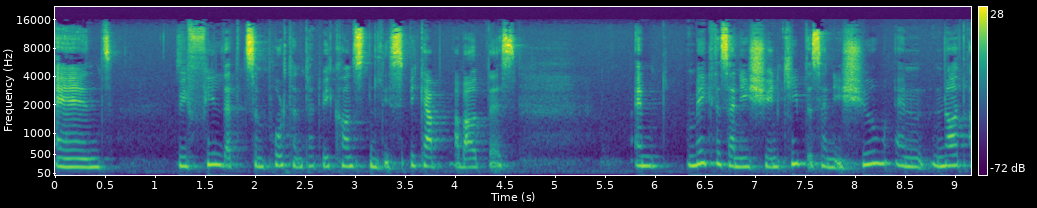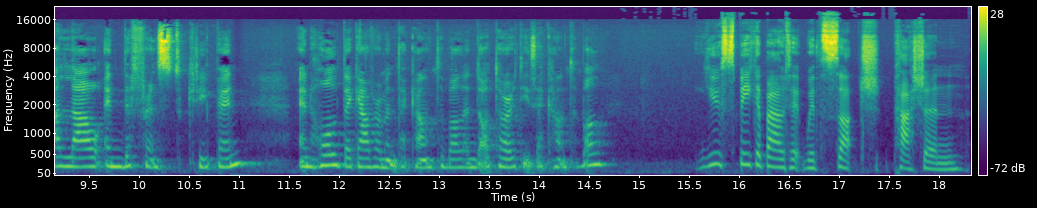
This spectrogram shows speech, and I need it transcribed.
And we feel that it's important that we constantly speak up about this and make this an issue and keep this an issue and not allow indifference to creep in and hold the government accountable and the authorities accountable. You speak about it with such passion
